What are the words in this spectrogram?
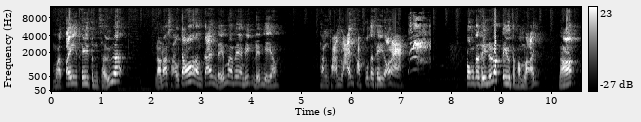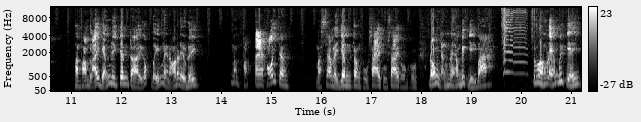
mà tây thi tình sử á là nó xạo chó hơn cái điểm á mấy em biết điểm gì không? Thằng phạm lãi nó phập của tây thi rõ ràng. Con tây thi nó rất yêu thằng phạm lãi. Đó. Thằng phạm lãi dẫn đi chân trời góc biển này nọ nó đều đi. Nó phập te khói chân. Mà sau này dân cho thằng phù sai phù sai còn, còn đón nhận lại không biết gì ba? Đúng không? Không lẽ không biết gì?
